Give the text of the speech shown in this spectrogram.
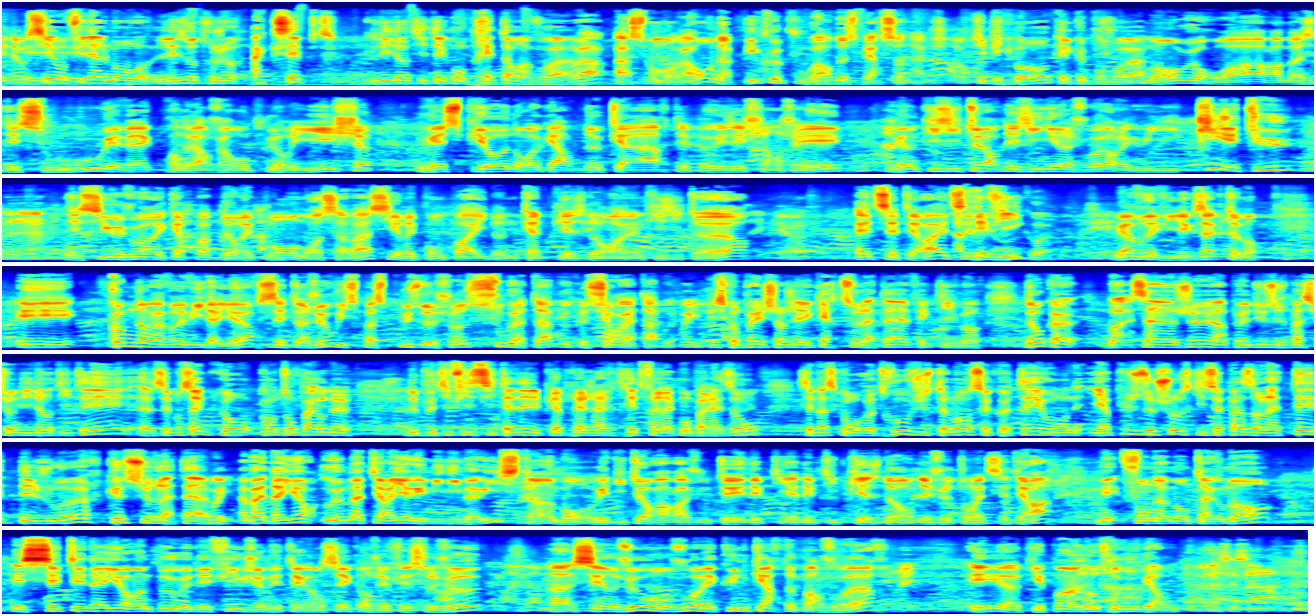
Et donc Et- si on, finalement les autres joueurs acceptent l'identité qu'on prétend avoir, Voilà. À ce moment-là, on applique le pouvoir de ce personnage. donc typiquement quelques pouvoirs, Typiquement, Le roi ramasse des sous, l'évêque prend de l'argent aux plus riches, l'espionne regarde deux cartes et peut les échanger, l'inquisiteur désigne un joueur et lui dit Qui es-tu? Et si le joueur est capable de répondre, ça va. S'il répond pas, il donne 4 pièces d'or à l'inquisiteur, etc. la etc. vraie vie quoi. La vraie vie, exactement. Et comme dans la vraie vie d'ailleurs, c'est un jeu où il se passe plus de choses sous la table que sur la table. Oui, puisqu'on peut échanger les cartes sous la table, effectivement. Donc, euh, bon, c'est un jeu un peu d'usurpation d'identité. Euh, c'est pour ça que quand, on parle de, de petit-fils citadel, et puis après j'arrêterai de faire la comparaison, c'est parce qu'on retrouve justement ce côté où il y a plus de choses qui se passent dans la tête des joueurs que sur la table. Oui, ah bah, d'ailleurs, le matériel est minimaliste. hein. Bon, l'éditeur a rajouté des petits, il y a des petites pièces d'or, des jetons, etc. Mais fondamentalement, et c'était d'ailleurs un peu le défi que je m'étais lancé quand j'ai fait ce jeu, euh, c'est un jeu où on joue avec une carte par joueur et euh, qui n'est pas un autre loup-garou.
